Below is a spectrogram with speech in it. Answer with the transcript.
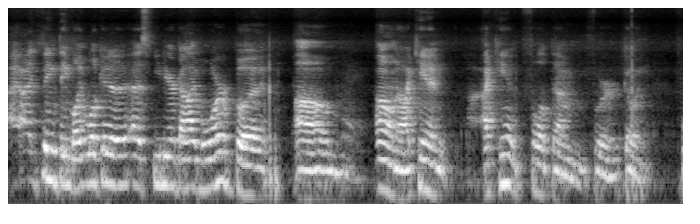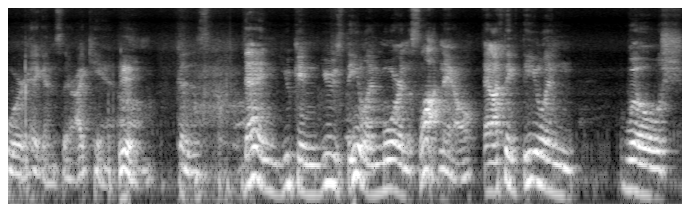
I I think they might look at a, a speedier guy more, but um, I don't. I can't I can't fault them for going for Higgins there. I can't. Yeah. Um, because then you can use Thielen more in the slot now, and I think Thielen will. Sh-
